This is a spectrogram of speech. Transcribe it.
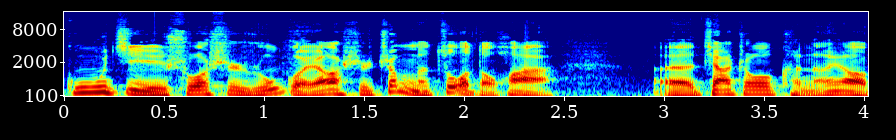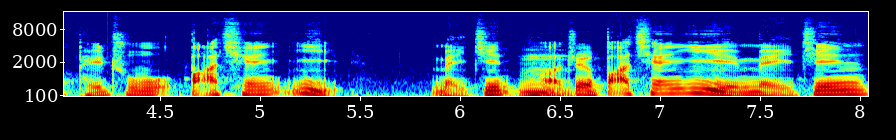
估计说是，如果要是这么做的话，呃，加州可能要赔出八千亿美金啊。这个八千亿美金，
